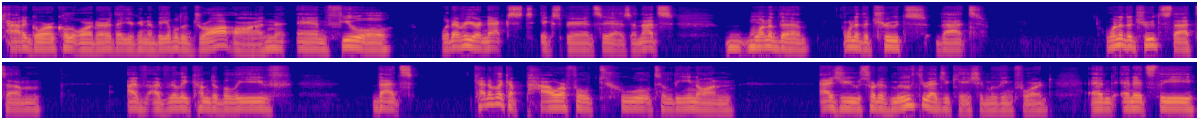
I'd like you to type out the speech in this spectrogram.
categorical order that you're going to be able to draw on and fuel whatever your next experience is and that's one of the one of the truths that one of the truths that um i've i've really come to believe that's kind of like a powerful tool to lean on as you sort of move through education moving forward and and it's the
